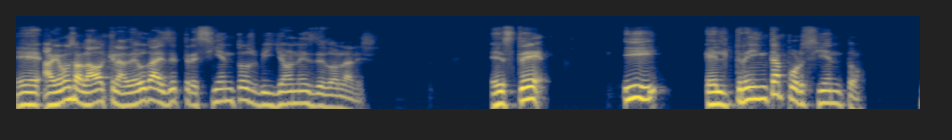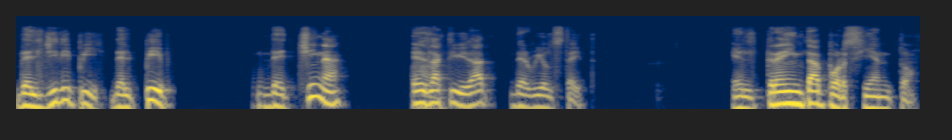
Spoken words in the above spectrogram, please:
eh, habíamos hablado que la deuda es de 300 billones de dólares. Este, y el 30% del GDP, del PIB de China, es la actividad de real estate. el 30%.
